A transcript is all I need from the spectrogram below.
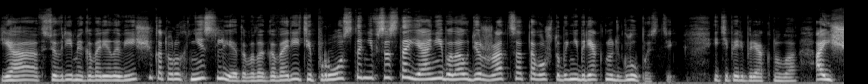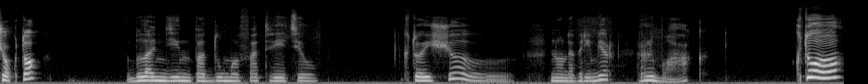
Я все время говорила вещи, которых не следовало говорить, и просто не в состоянии была удержаться от того, чтобы не брякнуть глупостей. И теперь брякнула. А еще кто? Блондин, подумав, ответил. Кто еще? Ну, например, рыбак. Кто?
